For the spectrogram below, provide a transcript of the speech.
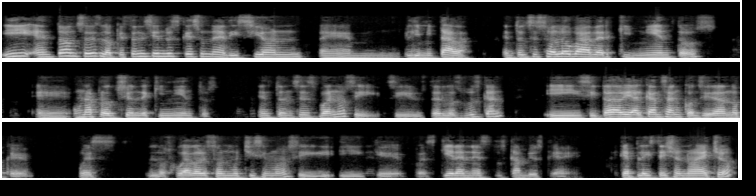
Y entonces lo que están diciendo es que es una edición eh, limitada. Entonces solo va a haber 500, eh, una producción de 500. Entonces, bueno, si, si ustedes los buscan y si todavía alcanzan, considerando que pues los jugadores son muchísimos y, y que pues quieren estos cambios que, que PlayStation no ha hecho,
